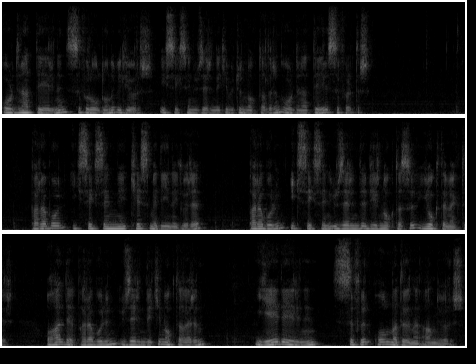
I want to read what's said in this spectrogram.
ordinat değerinin sıfır olduğunu biliyoruz. x ekseni üzerindeki bütün noktaların ordinat değeri sıfırdır. Parabol x eksenini kesmediğine göre parabolün x ekseni üzerinde bir noktası yok demektir. O halde parabolün üzerindeki noktaların y değerinin sıfır olmadığını anlıyoruz.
